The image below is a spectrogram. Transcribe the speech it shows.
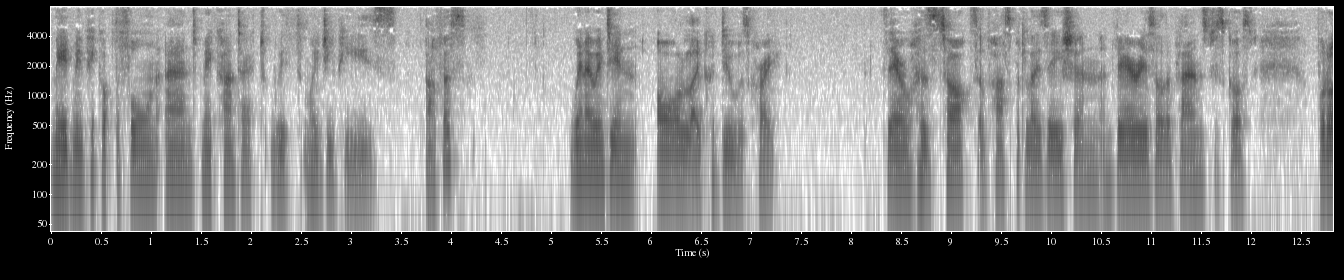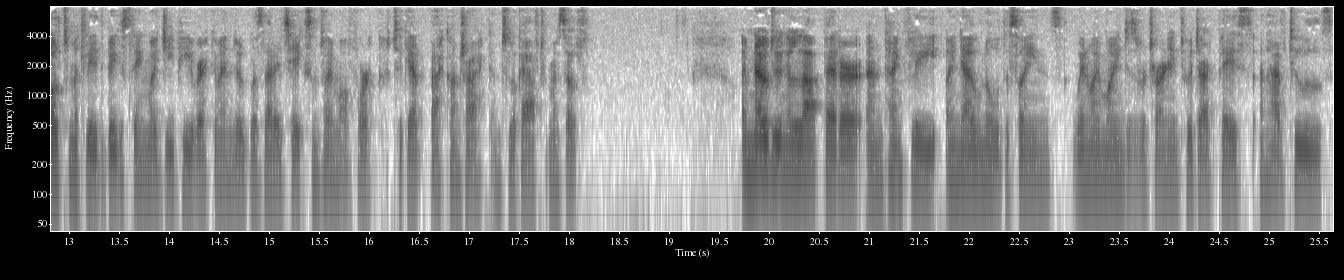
made me pick up the phone and make contact with my GP's office when I went in, all I could do was cry. There was talks of hospitalisation and various other plans discussed, but ultimately the biggest thing my GP recommended was that I take some time off work to get back on track and to look after myself. I'm now doing a lot better, and thankfully, I now know the signs when my mind is returning to a dark place and have tools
